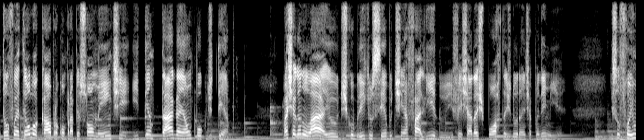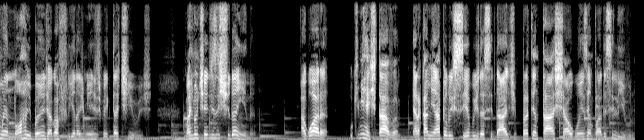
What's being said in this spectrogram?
Então fui até o local para comprar pessoalmente e tentar ganhar um pouco de tempo. Mas chegando lá, eu descobri que o sebo tinha falido e fechado as portas durante a pandemia. Isso foi um enorme banho de água fria nas minhas expectativas. Mas não tinha desistido ainda. Agora, o que me restava era caminhar pelos sebos da cidade para tentar achar algum exemplar desse livro,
